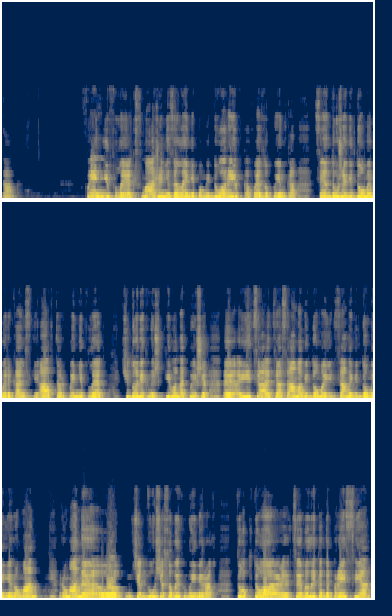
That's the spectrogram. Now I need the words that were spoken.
Так. Фенні Флек, смажені зелені помідори в кафе Зупинка. Це дуже відомий американський автор Фенні Флек. Чудові книжки вона пише. Е, І ця, ця сама відома, саме відомий роман. Роман е, в двох часових вимірах. Тобто е, це Велика депресія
